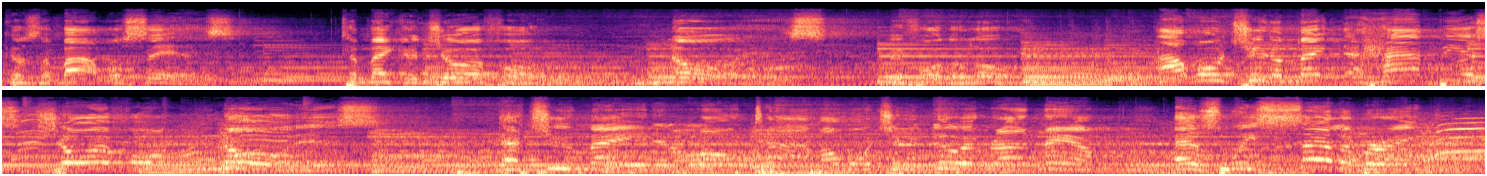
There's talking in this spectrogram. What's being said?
because the Bible says to make a joyful noise before the Lord. I want you to make the happiest, joyful noise that you made in a long time. I want you to do it right now as we celebrate.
